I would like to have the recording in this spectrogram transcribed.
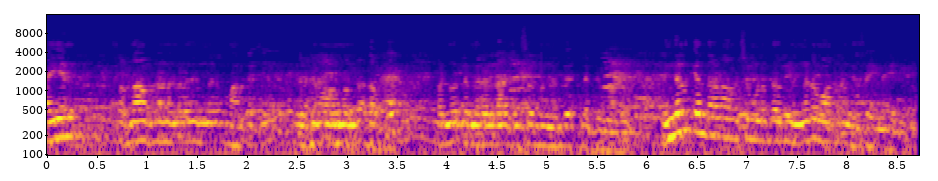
ഹൈ എൻഡ് സ്വർണാഭരണങ്ങൾ ഇന്ന് മാർക്കറ്റിൽ ലഭ്യമാകുന്നുണ്ട് അതൊക്കെ കണ്ണൂരിലെ മിറൽ രാജൻസിൽ നിങ്ങൾക്ക് ലഭ്യമാകും. നിങ്ങൾക്ക് എന്താണ് ആവശ്യമുള്ളത്? അത് നിങ്ങളുടെ മാത്രം ഡിസൈനായിരിക്കും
